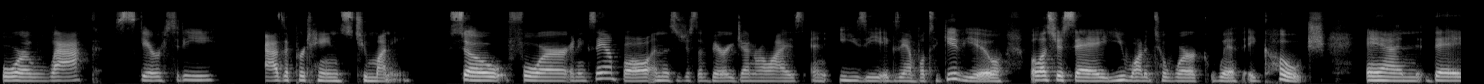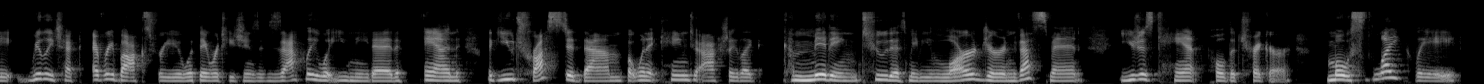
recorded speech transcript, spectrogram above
or lack, scarcity as it pertains to money. So, for an example, and this is just a very generalized and easy example to give you, but let's just say you wanted to work with a coach and they really checked every box for you. What they were teaching is exactly what you needed. And like you trusted them. But when it came to actually like committing to this maybe larger investment, you just can't pull the trigger. Most likely,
